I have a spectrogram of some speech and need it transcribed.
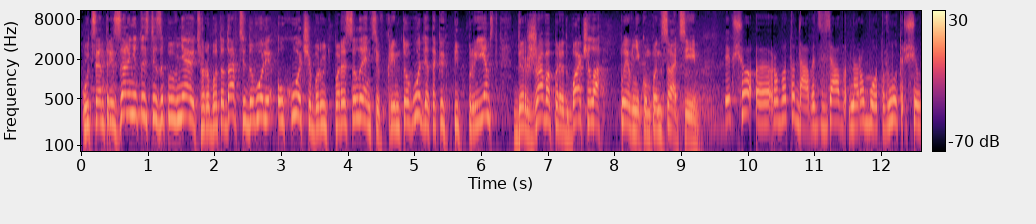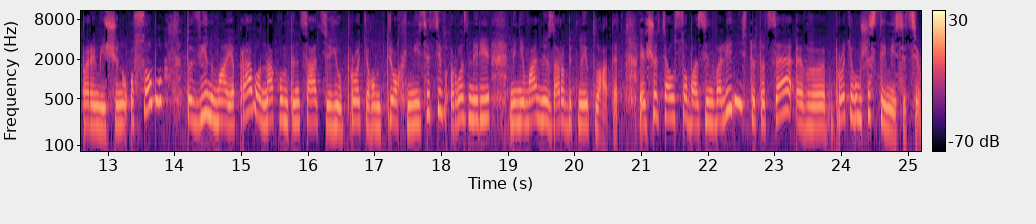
У центрі зайнятості запевняють, роботодавці доволі охоче беруть переселенців. Крім того, для таких підприємств держава передбачила певні компенсації. Якщо е, роботодавець взяв на роботу внутрішньо переміщену особу, то він має право на компенсацію протягом трьох місяців в розмірі мінімальної заробітної плати. Якщо ця особа з інвалідністю, то це е, протягом шести місяців.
